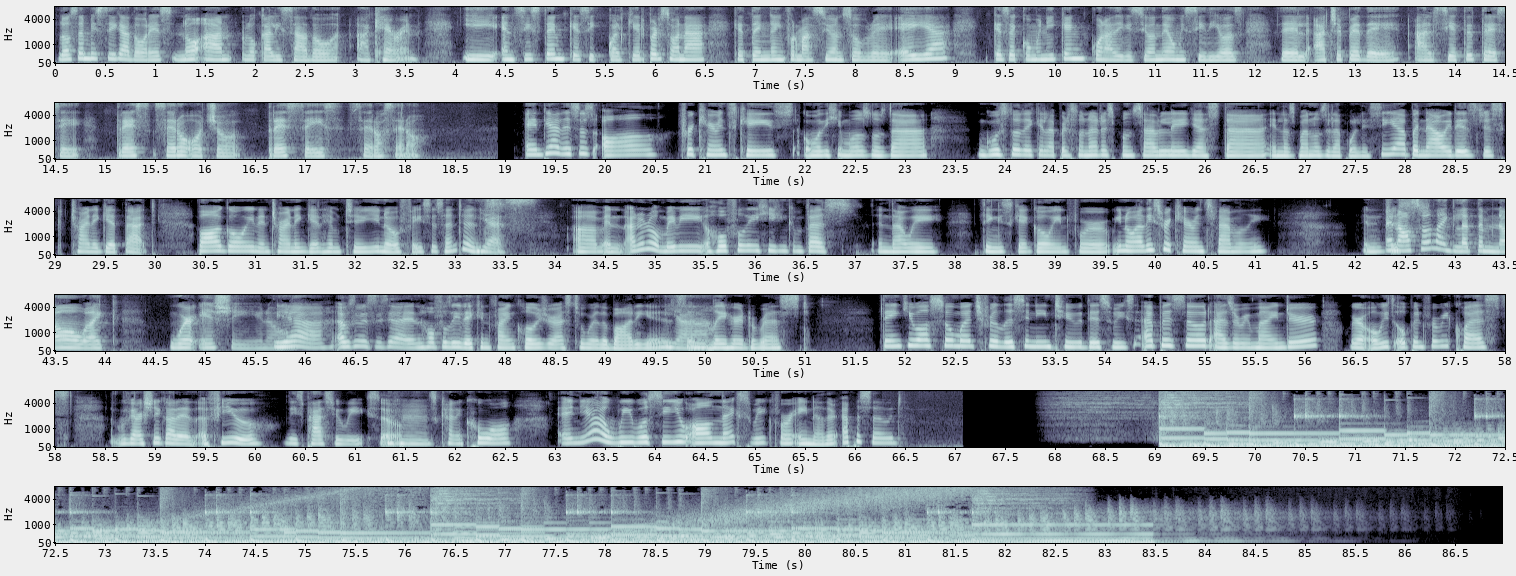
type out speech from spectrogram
Los investigadores no han localizado a Karen y insisten que si cualquier persona que tenga información sobre ella, que se comuniquen con la División de Homicidios del HPD al 713-308-3600. And yeah, this is all for Karen's case. Como dijimos, nos da gusto de que la persona responsable ya está en las manos de la policía, but now it is just trying to get that ball going and trying to get him to, you know, face a sentence. Yes. Um, and I don't know, maybe hopefully he can confess and that way things get going for, you know, at least for Karen's family. And, and also like let them know like where is she, you know? Yeah, I was going to say that and hopefully they can find closure as to where the body is yeah. and lay her to rest. Thank you all so much for listening to this week's episode. As a reminder, we are always open for requests. We've actually gotten a few these past few weeks, so mm-hmm. it's kind of cool. And yeah, we will see you all next week for another episode.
